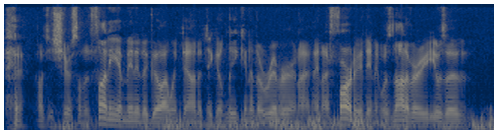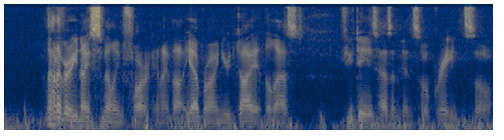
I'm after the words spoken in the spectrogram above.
I'll just share something funny. A minute ago, I went down to take a leak into the river, and I and I farted, and it was not a very it was a not a very nice smelling fart. And I thought, yeah, Bryan, your diet the last few days hasn't been so great, so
